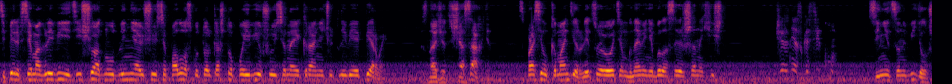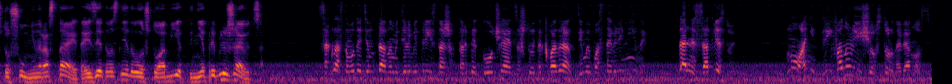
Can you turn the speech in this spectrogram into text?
Теперь все могли видеть еще одну удлиняющуюся полоску, только что появившуюся на экране чуть левее первой. «Значит, сейчас ахнет?» — спросил командир. Лицо его в эти мгновения было совершенно хищным. «Через несколько секунд». Синицын видел, что шум не нарастает, а из этого следовало, что объекты не приближаются. «Согласно вот этим данным и телеметрии с наших торпед, получается, что это квадрат, где мы поставили мины. Дальность соответствует. Ну, они дрейфанули еще в сторону авианосца.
